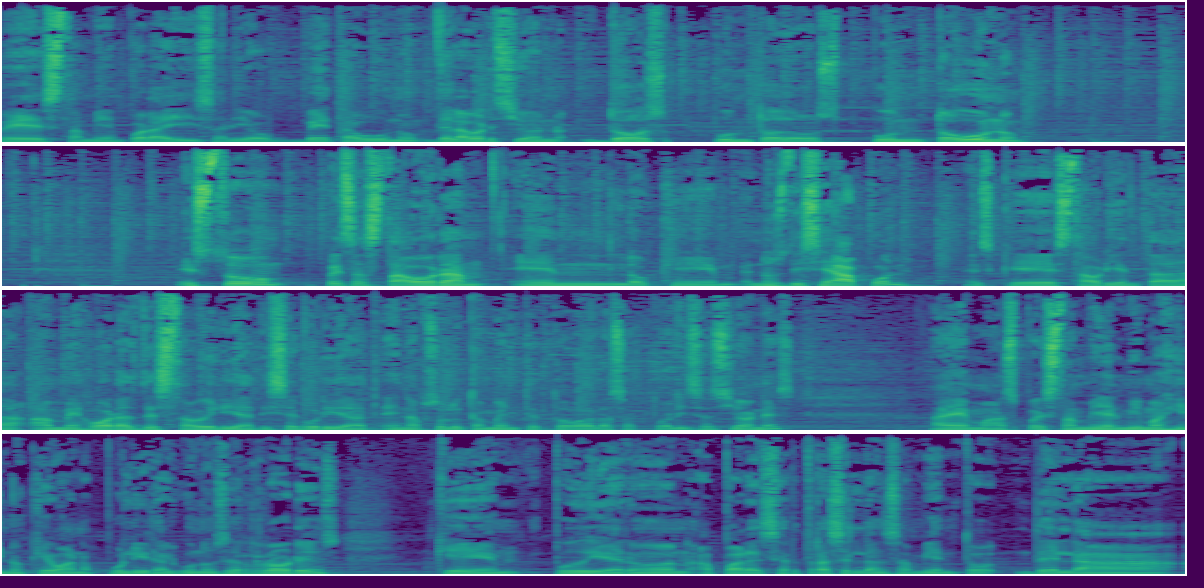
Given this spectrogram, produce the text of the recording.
pues también por ahí salió beta 1 de la versión 2.2.1. Esto, pues hasta ahora, en lo que nos dice Apple, es que está orientada a mejoras de estabilidad y seguridad en absolutamente todas las actualizaciones. Además, pues también me imagino que van a pulir algunos errores que pudieron aparecer tras el lanzamiento de la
